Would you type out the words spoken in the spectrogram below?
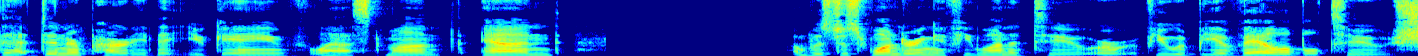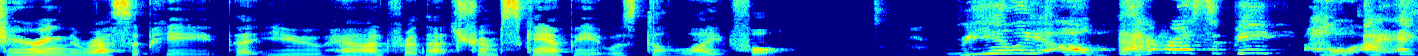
that dinner party that you gave last month and I was just wondering if you wanted to or if you would be available to sharing the recipe that you had for that shrimp scampi. It was delightful. Really? Oh, that recipe? Oh, I, I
